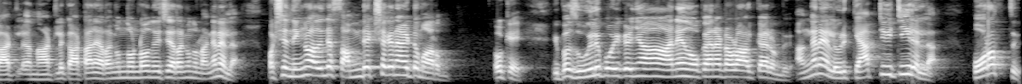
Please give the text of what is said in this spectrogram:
കാട്ടിൽ നാട്ടിൽ കാട്ടാൻ ഇറങ്ങുന്നുണ്ടോ എന്ന് വെച്ചാൽ ഇറങ്ങുന്നുണ്ട്. അങ്ങനെയല്ല. പക്ഷേ നിങ്ങൾ അതിന്റെ സംരക്ഷകനായിട്ട് മാറുന്നു. ഓക്കെ. ഇപ്പോൾ സൂവിൽ പോയി കഴിഞ്ഞാൽ ആനയെ നോക്കാനായിട്ട് അവിടെ ആൾക്കാരുണ്ട്. അങ്ങനെയല്ല ഒരു ക്യാപ്റ്റിവിറ്റിയിലല്ല പുറത്ത്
